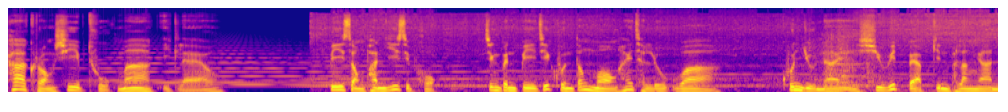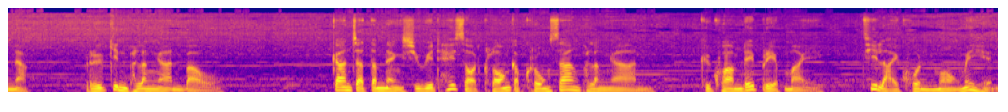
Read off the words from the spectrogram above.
ค่าครองชีพถูกมากอีกแล้ว ปี 2026 จึงเป็นปีที่คุณต้องมองให้ทะลุว่า คุณอยู่ในชีวิตแบบกินพลังงานหนัก หรือกินพลังงานเบา การจัดตำแหน่งชีวิตให้สอดคล้องกับโครงสร้างพลังงาน คือความได้เปรียบใหม่ที่หลายคนมองไม่เห็น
